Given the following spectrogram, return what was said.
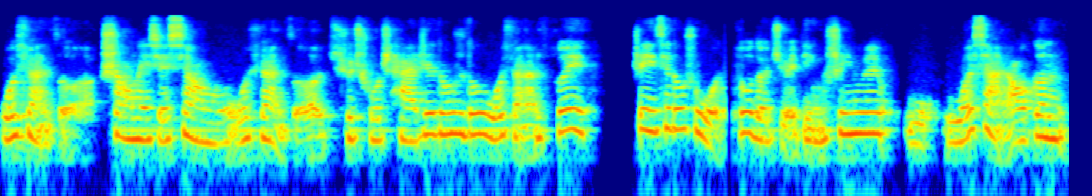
我选择上那些项目，我选择去出差，这都是都是我选的，所以这一切都是我做的决定，是因为我我想要更。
